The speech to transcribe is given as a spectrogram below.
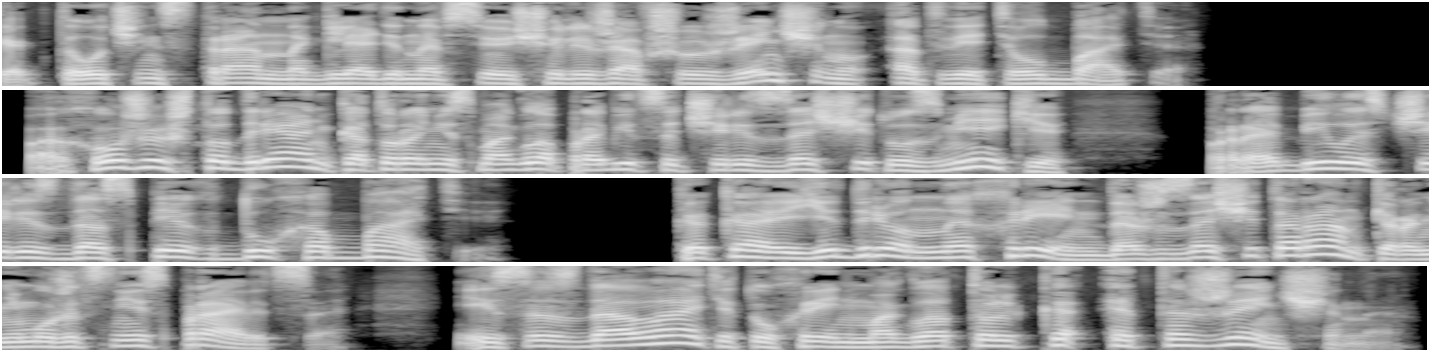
Как-то очень странно, глядя на все еще лежавшую женщину, ответил батя. Похоже, что дрянь, которая не смогла пробиться через защиту змейки, пробилась через доспех духа бати. Какая ядренная хрень, даже защита ранкера не может с ней справиться. И создавать эту хрень могла только эта женщина.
